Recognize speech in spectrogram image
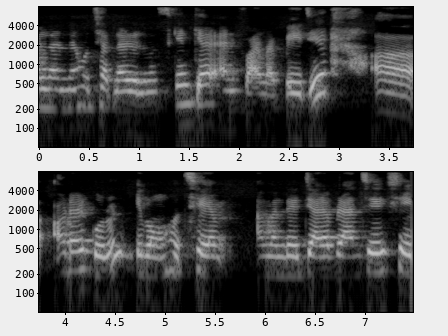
অনলাইনে হচ্ছে আপনার Relumins skin care and pharma পেজে অর্ডার করুন এবং হচ্ছে আমাদের যারা ব্রাঞ্চে সেই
